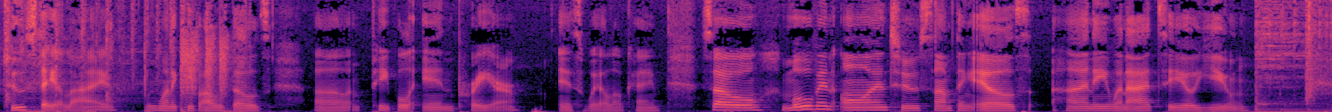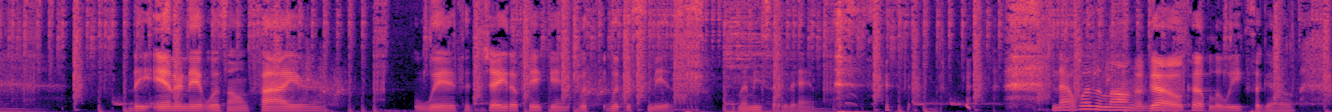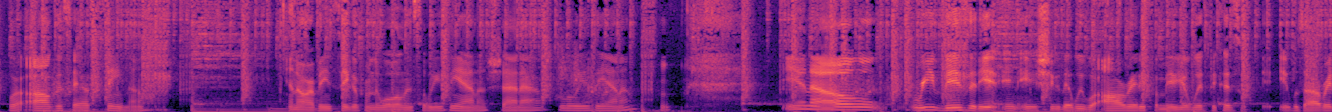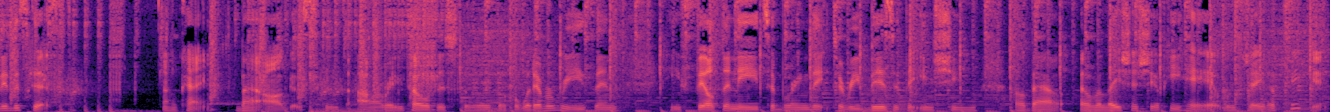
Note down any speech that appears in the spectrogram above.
to stay alive. We want to keep all of those uh, people in prayer as well, okay? So, moving on to something else, honey, when I tell you the internet was on fire with Jada Pinkett with with the Smiths. Let me say that. now it wasn't long ago, a couple of weeks ago, where August Alsina, an R&B singer from New Orleans, Louisiana, shout out Louisiana, you know, revisited an issue that we were already familiar with because it was already discussed. Okay, by August. He's already told this story, but for whatever reason, he felt the need to bring the to revisit the issue about a relationship he had with Jada Pinkett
